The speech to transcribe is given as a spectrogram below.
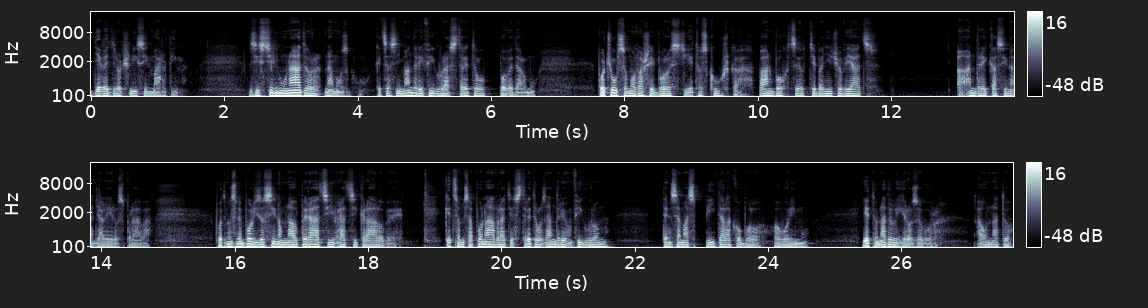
9-ročný syn Martin – Zistili mu nádor na mozgu. Keď sa s ním Andrej Figura stretol, povedal mu, počul som o vašej bolesti, je to skúška, pán Boh chce od teba niečo viac. A Andrej Kasina ďalej rozpráva. Potom sme boli so synom na operácii v Hradci Králové. Keď som sa po návrate stretol s Andrejom Figurom, ten sa ma spýtal, ako bolo. Hovorím mu, je to na dlhý rozhovor. A on na to,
